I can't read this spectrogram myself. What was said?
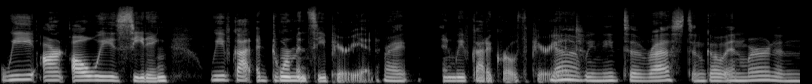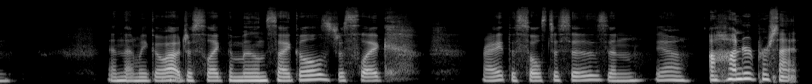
we aren't always seeding. We've got a dormancy period Right. and we've got a growth period. Yeah, we need to rest and go inward and and then we go out just like the moon cycles, just like right, the solstices and yeah. A hundred percent.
